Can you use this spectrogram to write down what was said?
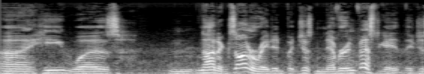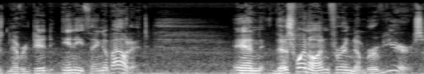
uh, he was not exonerated, but just never investigated. They just never did anything about it. And this went on for a number of years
